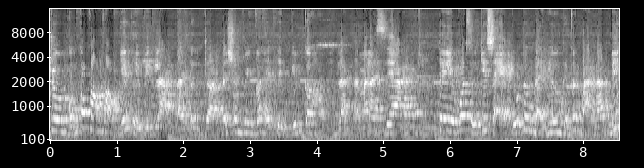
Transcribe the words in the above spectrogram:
trường cũng có văn phòng giới thiệu việc làm tại từng trệt để sinh viên có thể tìm kiếm cơ hội việc làm tại Malaysia. Thì qua sự chia sẻ của Tương Đại Dương thì các bạn đã biết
